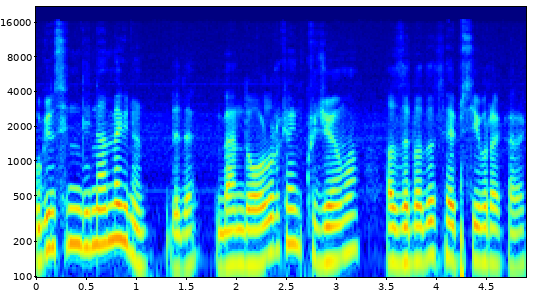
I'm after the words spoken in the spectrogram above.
Bugün senin dinlenme günün dedi. Ben doğrulurken kucağıma hazırladığı tepsiyi bırakarak.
